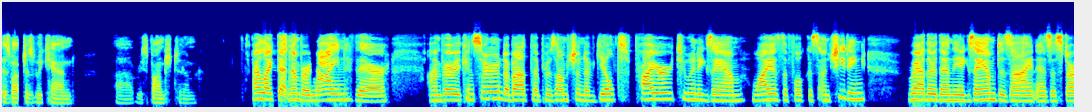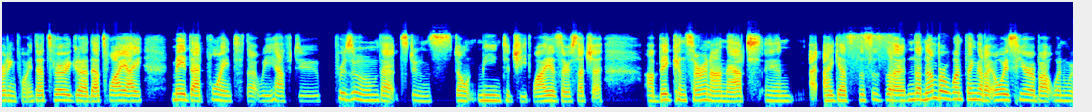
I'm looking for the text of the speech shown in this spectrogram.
as much as we can uh, respond to them. I like that number nine there. I'm very concerned about the presumption of guilt prior to an exam. Why is the focus on cheating rather than the exam design as a starting point? That's very good. That's why I made that point that we have to presume that students don't mean to cheat. Why is there such a, a big concern on that? And I, guess this is the, the number one thing that I always hear about when,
